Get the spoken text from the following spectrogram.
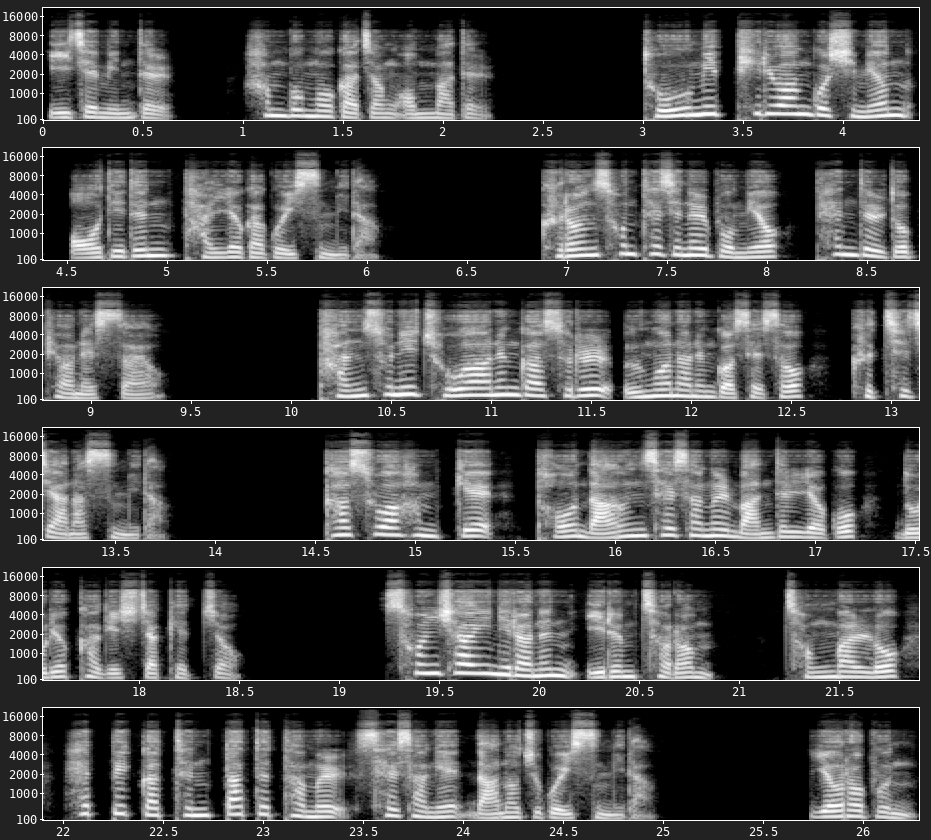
이재민들, 한부모 가정 엄마들. 도움이 필요한 곳이면 어디든 달려가고 있습니다. 그런 손태진을 보며 팬들도 변했어요. 단순히 좋아하는 가수를 응원하는 것에서 그치지 않았습니다. 가수와 함께 더 나은 세상을 만들려고 노력하기 시작했죠. 손샤인이라는 이름처럼 정말로 햇빛 같은 따뜻함을 세상에 나눠주고 있습니다. 여러분,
